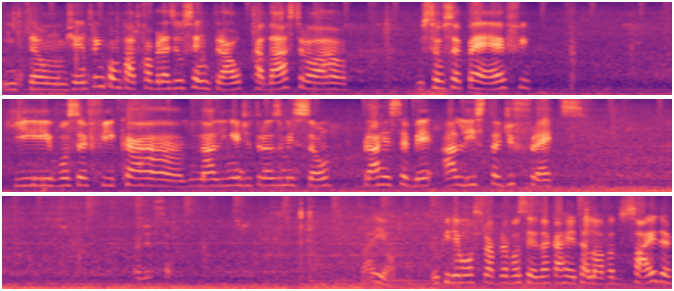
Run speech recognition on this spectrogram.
Então, já entra em contato com a Brasil Central, cadastra lá o seu CPF, que você fica na linha de transmissão para receber a lista de fretes. Olha só. Tá aí, ó. Eu queria mostrar para vocês a carreta nova do Cider.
